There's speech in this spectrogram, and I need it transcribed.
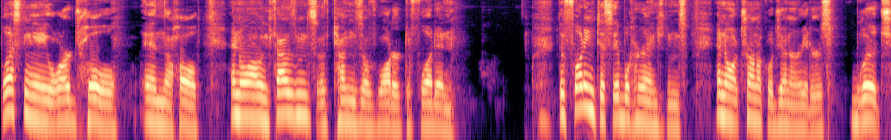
blasting a large hole in the hull and allowing thousands of tons of water to flood in. The flooding disabled her engines and electronic generators, which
